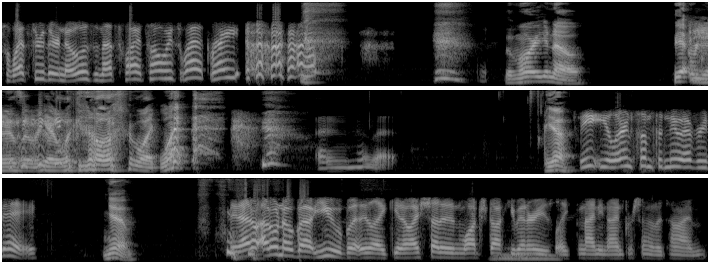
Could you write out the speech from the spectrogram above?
sweat through their nose, and that's why it's always wet, right? the more you know. Yeah, Rena's over here looking all like, what? I didn't know that. Yeah, See, you learn something new every day. yeah. I, mean, I, don't, I don't know about you, but like you know, I shut it and watch documentaries like 99% of the time.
